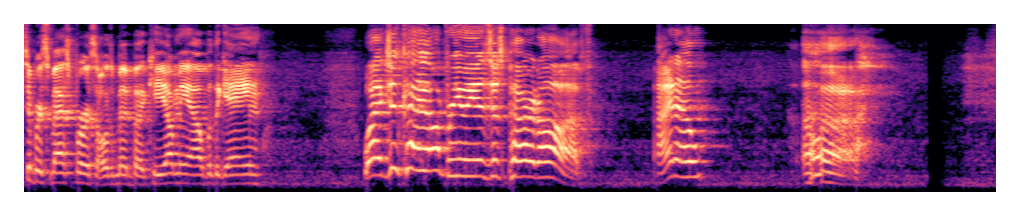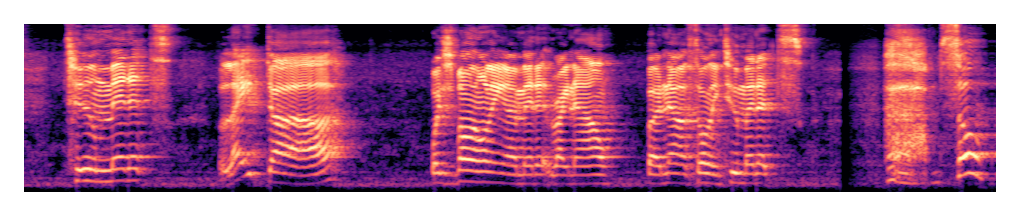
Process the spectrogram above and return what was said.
Super Smash Bros. Ultimate, but can you help me out with the game? Well, I just cut it off for you, it's just powered off. I know. Ugh. Two minutes later, which is only a minute right now, but now it's only two minutes. I'm so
